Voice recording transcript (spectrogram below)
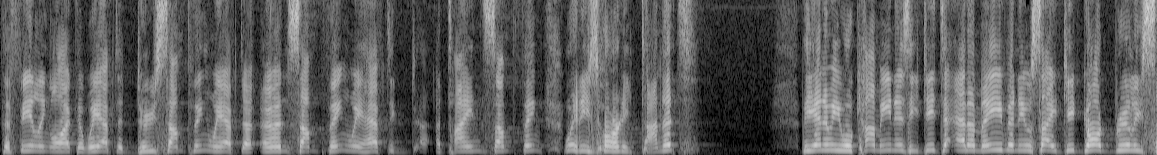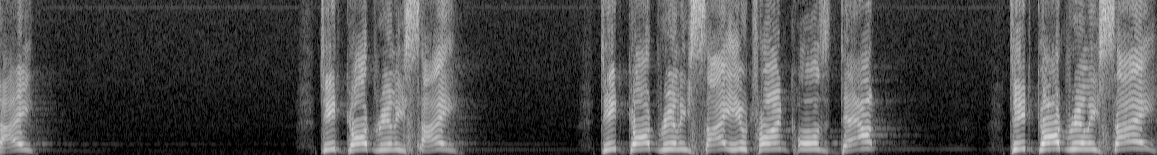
the feeling like that we have to do something, we have to earn something, we have to attain something when He's already done it. The enemy will come in as he did to Adam Eve and he'll say, Did God really say? Did God really say? Did God really say? He'll try and cause doubt. Did God really say?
